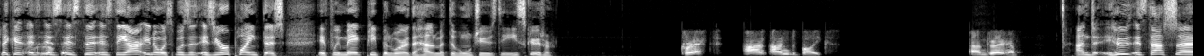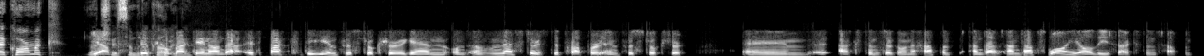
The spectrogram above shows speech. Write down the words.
Like is, is, is the is the you know I suppose is your point that if we make people wear the helmet, they won't use the e-scooter? Correct, and, and the bikes. Andrea. And who is that? Uh, Cormac. Not yeah, sure just come back in on that. It's back to the infrastructure again. unless there's the proper infrastructure, um, accidents are going to happen, and that and that's why all these accidents happen.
